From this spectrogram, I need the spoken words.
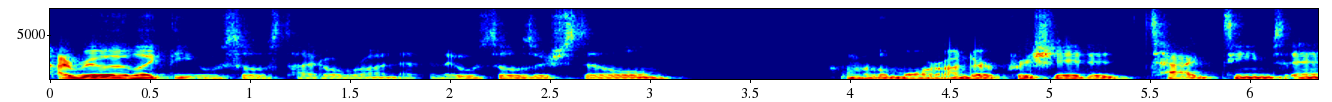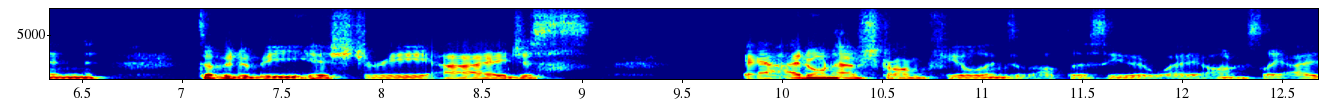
I really like the Usos title run, and the Usos are still one of the more underappreciated tag teams in WWE history. I just yeah, I don't have strong feelings about this either way, honestly. I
